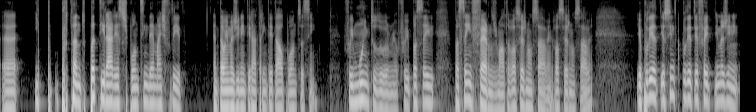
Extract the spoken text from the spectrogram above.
Uh, e, portanto, para tirar esses pontos ainda é mais fodido. Então imaginem tirar 30 e tal pontos assim. Foi muito duro, meu. Foi, passei, passei infernos, malta. Vocês não sabem, vocês não sabem. Eu, podia, eu sinto que podia ter feito. Imaginem,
